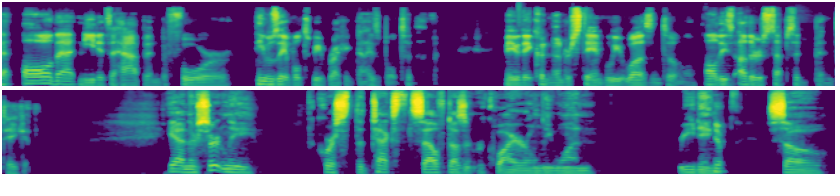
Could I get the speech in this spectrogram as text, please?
that all that needed to happen before he was able to be recognizable to them. Maybe they couldn't understand who he was until all these other steps had been taken. Yeah, and there's certainly, of course, the text itself doesn't require only one reading. Yep. So,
